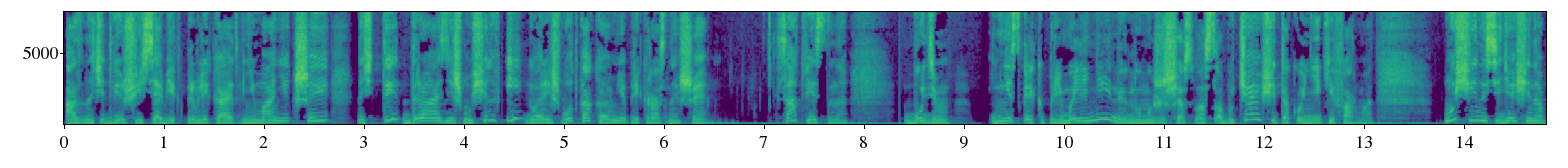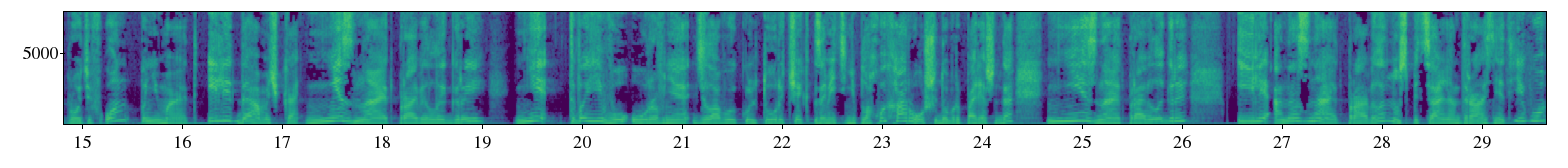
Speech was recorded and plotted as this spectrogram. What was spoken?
а значит, движущийся объект привлекает внимание к шее, значит, ты дразнишь мужчину и говоришь, вот какая у меня прекрасная шея. Соответственно, будем несколько прямолинейный, но мы же сейчас у нас обучающий такой некий формат, Мужчина, сидящий напротив, он понимает, или дамочка не знает правил игры, не твоего уровня деловой культуры, человек, заметьте, неплохой, хороший, добрый, порядочный, да, не знает правил игры, или она знает правила, но специально дразнит его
